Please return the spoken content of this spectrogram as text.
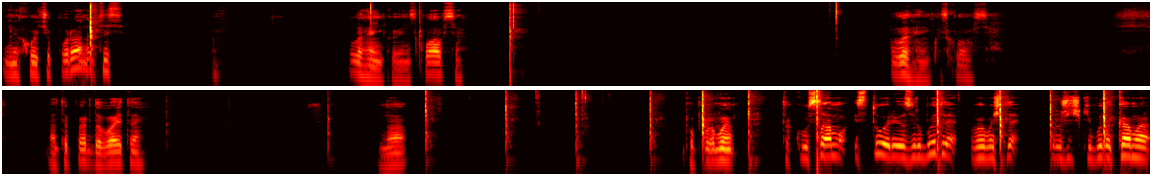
Не хочу поранитись. Легенько він склався. Легенько склався. А тепер давайте на попробуємо таку саму історію зробити. Вибачте, трошечки буде камера.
